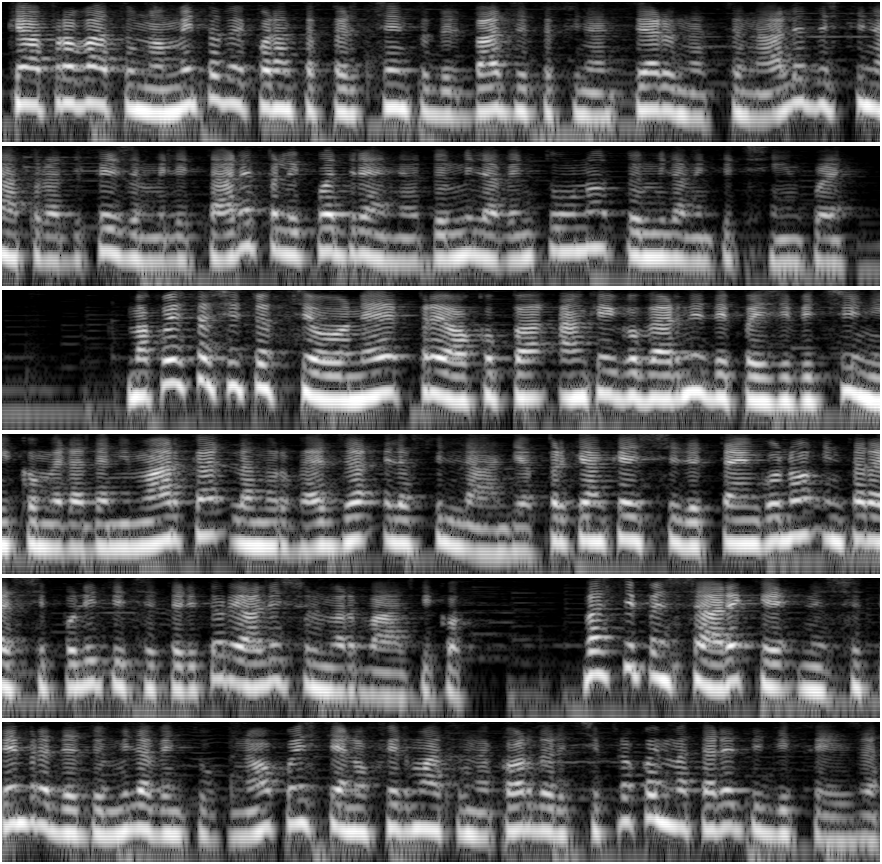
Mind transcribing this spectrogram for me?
che ha approvato un aumento del 40% del budget finanziario nazionale destinato alla difesa militare per il quadriennio 2021-2025. Ma questa situazione preoccupa anche i governi dei paesi vicini come la Danimarca, la Norvegia e la Finlandia, perché anche essi detengono interessi politici e territoriali sul Mar Baltico Basti pensare che nel settembre del 2021 questi hanno firmato un accordo reciproco in materia di difesa,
